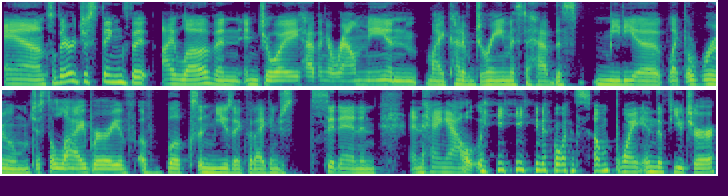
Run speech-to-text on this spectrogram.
And so there are just things that I love and enjoy having around me. And my kind of dream is to have this media, like a room, just a library of, of books and music that I can just sit in and, and hang out, you know, at some point in the future.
